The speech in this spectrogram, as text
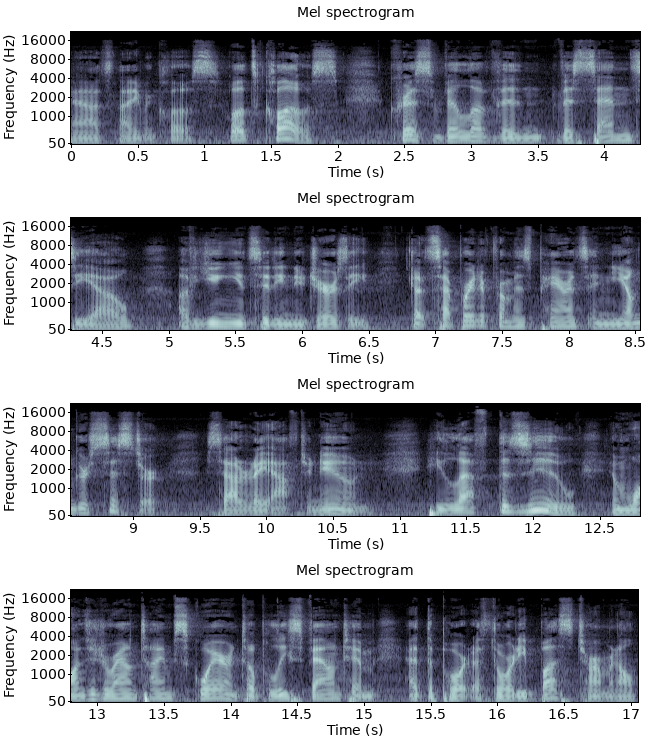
now it's not even close. Well, it's close. Chris Villavicencio of Union City, New Jersey, got separated from his parents and younger sister Saturday afternoon. He left the zoo and wandered around Times Square until police found him at the Port Authority bus terminal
